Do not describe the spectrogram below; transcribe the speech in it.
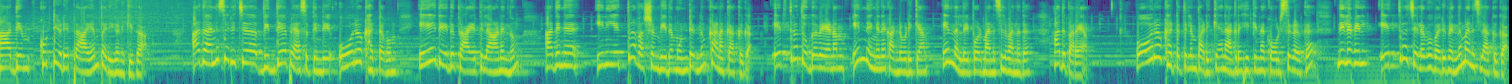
ആദ്യം കുട്ടിയുടെ പ്രായം പരിഗണിക്കുക. അതനുസരിച്ച് വിദ്യാഭ്യാസത്തിന്റെ ഓരോ ഘട്ടവും ഏതേത് പ്രായത്തിലാണെന്നും അതിന് ഇനി എത്ര വർഷം വീതം ഉണ്ടെന്നും കണക്കാക്കുക. എത്ര തുക വേണം എന്നെങ്ങനെ കണ്ടുപിടിക്കാം എന്നല്ല ഇപ്പോൾ മനസ്സിൽ വന്നത്? അത് പറയാം. ഓരോ ഘട്ടത്തിലും പഠിക്കാൻ ആഗ്രഹിക്കുന്ന കോഴ്സുകൾക്ക് നിലവിൽ എത്ര ചെലവ് വരുമെന്ന് മനസ്സിലാക്കുക.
